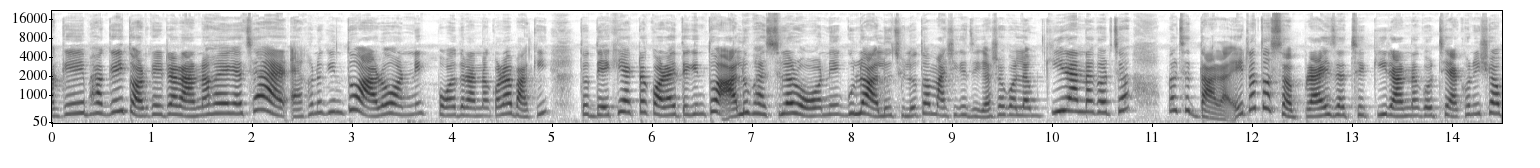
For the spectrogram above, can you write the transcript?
আগে ভাগেই তরকারিটা রান্না হয়ে গেছে, আর এখনও কিন্তু আরও অনেক পদ রান্না করা বাকি। তো দেখি একটা কড়াইতে কিন্তু আলু ভাজছিল, আর অনেকগুলো আলু ছিল। তো মাসিকে জিজ্ঞাসা করলাম কি রান্না করছ? বলছে, দাঁড়া, এটা তো সারপ্রাইজ আছে, কি রান্না করছে? এখনই সব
